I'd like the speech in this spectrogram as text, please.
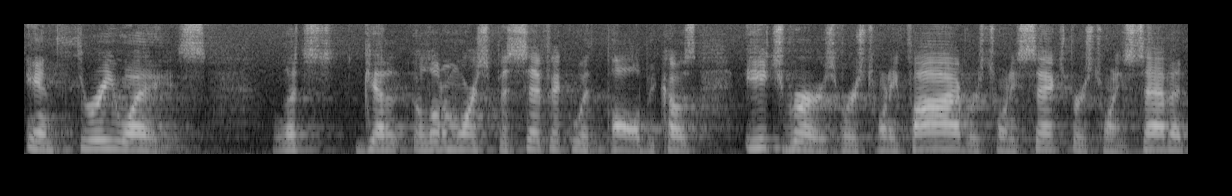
in three ways. Let's get a little more specific with Paul because each verse, verse 25, verse 26, verse 27,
